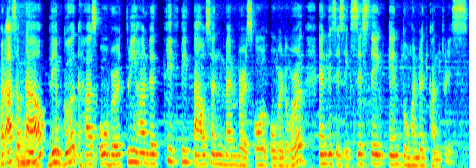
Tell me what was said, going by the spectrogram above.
But as of now, Live Good has over 350,000 members all over the world, and this is existing in 200 countries.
